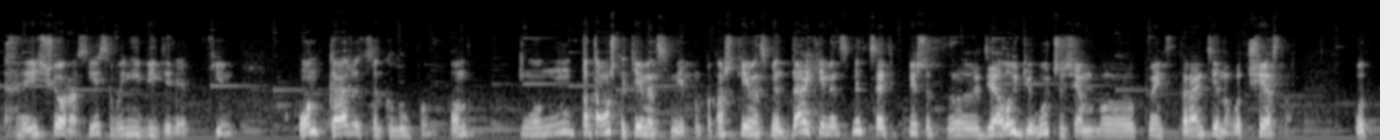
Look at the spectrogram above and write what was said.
еще раз, если вы не видели этот фильм, он кажется глупым, он ну, потому что Кевин Смит. Ну, потому что Кевин Смит. Да, Кевин Смит, кстати, пишет э, диалоги лучше, чем э, Квентин Тарантино. Вот честно. Вот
